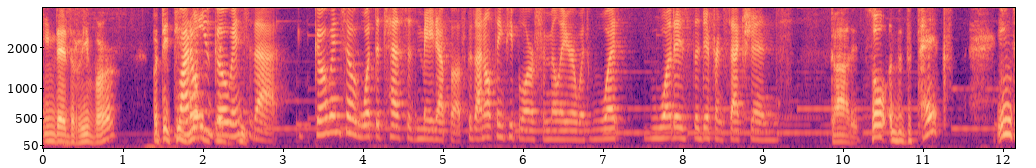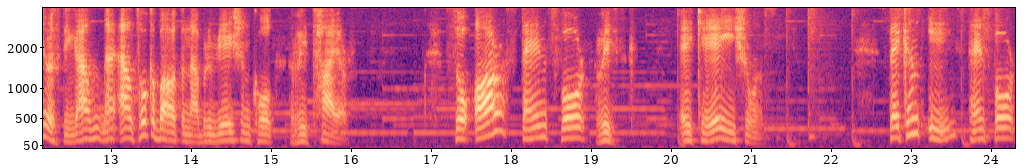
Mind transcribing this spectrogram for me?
in that river, but it is. Why don't you go into that? go into what the test is made up of because I don't think people are familiar with what what is the different sections. Got it. So uh, the, the text, interesting. I'll I'll talk about an abbreviation called retire. So R stands for risk, aka insurance. Second E stands for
